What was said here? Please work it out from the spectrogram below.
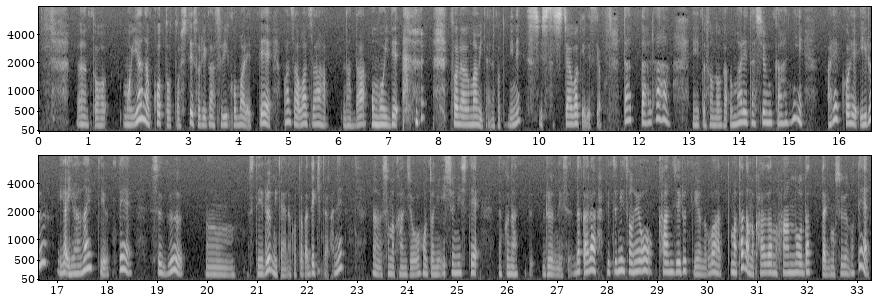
うんと、もう嫌なこととしてそれが刷り込まれてわざわざなんだ思い出 トラウマみたいなことにねしちゃうわけですよ。だったら、えーと、そのが生まれた瞬間に「あれこれいる？いやいらない」って言ってすぐ、うん、捨てるみたいなことができたらね、うん、その感情を本当に一緒にしてなくなるんですだから別にそれを感じるっていうのは、まあ、ただの体の反応だったりもするので、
